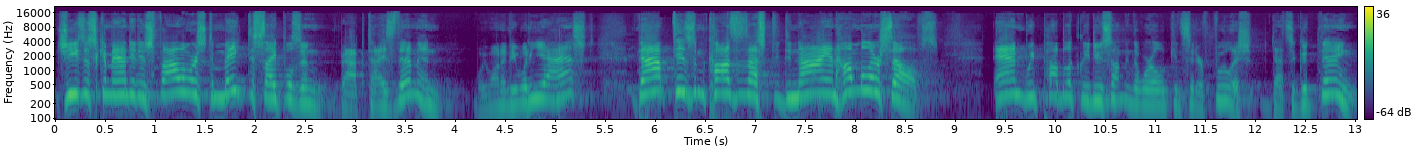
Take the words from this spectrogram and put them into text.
Jesus commanded his followers to make disciples and baptize them, and we want to do what he asked. Baptism causes us to deny and humble ourselves, and we publicly do something the world would consider foolish. That's a good thing.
